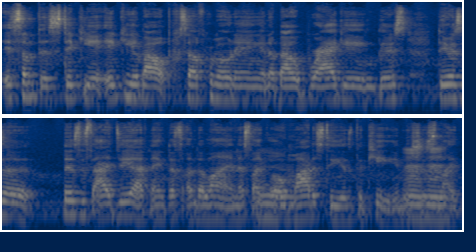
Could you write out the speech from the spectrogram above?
it's something sticky and icky about self promoting and about bragging. There's there's a there's this idea I think that's underlying. It's like, oh, mm. modesty is the key, and it's just mm-hmm. like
